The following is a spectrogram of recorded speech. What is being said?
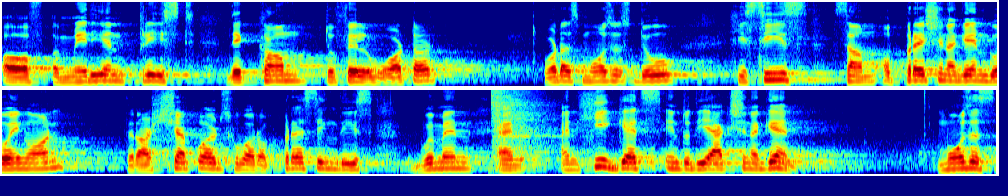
of a Midian priest, they come to fill water. What does Moses do? He sees some oppression again going on. There are shepherds who are oppressing these women, and, and he gets into the action again. Moses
